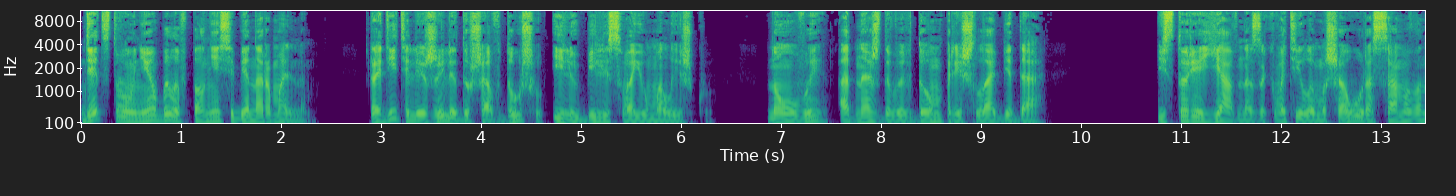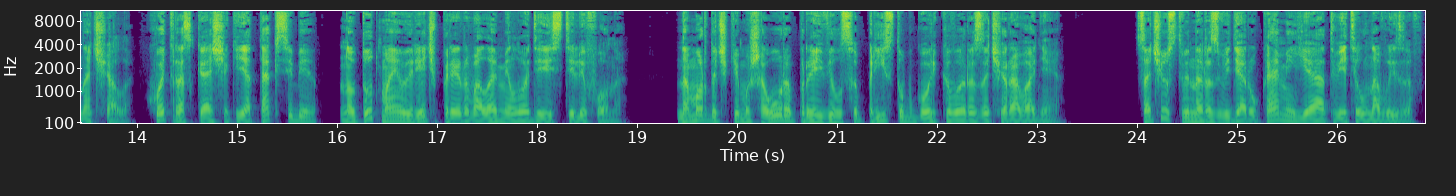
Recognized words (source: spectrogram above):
Детство у нее было вполне себе нормальным. Родители жили душа в душу и любили свою малышку. Но, увы, однажды в их дом пришла беда. История явно захватила Машаура с самого начала. Хоть рассказчик я так себе, но тут мою речь прервала мелодия из телефона. На мордочке Машаура проявился приступ горького разочарования. Сочувственно разведя руками, я ответил на вызов.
